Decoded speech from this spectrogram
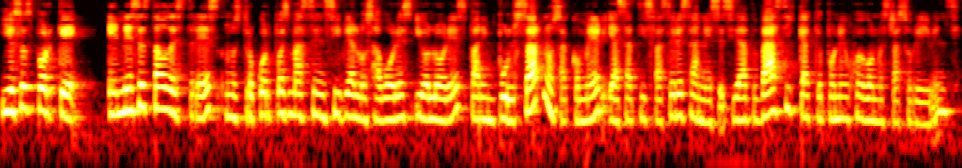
Y eso es porque en ese estado de estrés, nuestro cuerpo es más sensible a los sabores y olores para impulsarnos a comer y a satisfacer esa necesidad básica que pone en juego nuestra sobrevivencia.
